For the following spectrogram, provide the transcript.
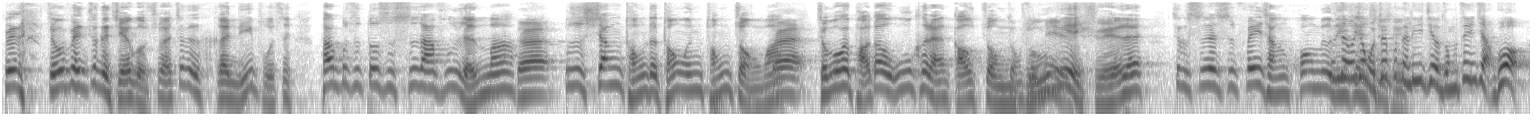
变 怎么变这个结果出来？这个很离谱，是他不是都是斯拉夫人吗？对，不是相同的同文同种吗？对，怎么会跑到乌克兰搞种族灭绝呢？这个实在是非常荒谬的一件事情。而且我最不能理解的，我们之前讲过。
